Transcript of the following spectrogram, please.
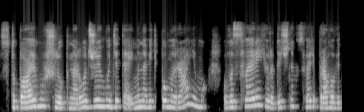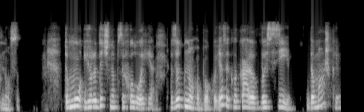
Вступаємо в шлюб, народжуємо дітей. Ми навіть помираємо в сфері юридичних, в сфері правовідносин. Тому юридична психологія. З одного боку, я закликаю всі домашки,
